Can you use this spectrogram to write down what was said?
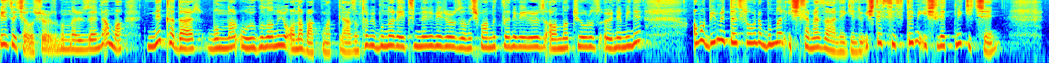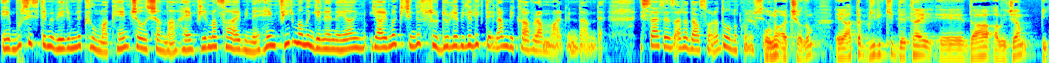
Biz de çalışıyoruz bunlar üzerine ama ne kadar bunlar uygulanıyor ona bakmak lazım. Tabii bunlar eğitimleri veriyoruz, danışmanlıkları veriyoruz, anlatıyoruz önemini. Ama bir müddet sonra bunlar işlemez hale geliyor. İşte sistemi işletmek için e, bu sistemi verimli kılmak hem çalışana hem firma sahibine hem firmanın geneline yaymak için de sürdürülebilirlik denilen bir kavram var gündemde. İsterseniz aradan sonra da onu konuşalım. Onu açalım. E, hatta bir iki detay e, daha alacağım. Bir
